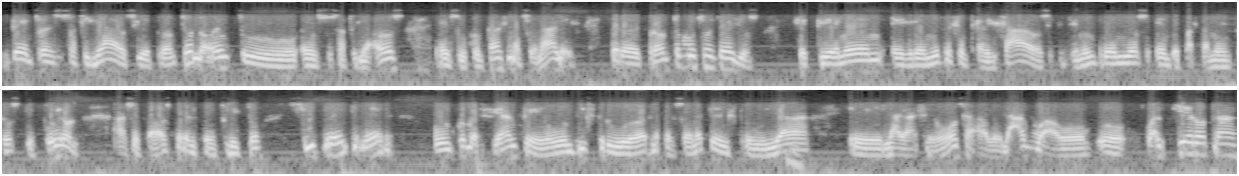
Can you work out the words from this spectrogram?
dentro de sus afiliados y de pronto no en tu en sus afiliados en sus juntas nacionales pero de pronto muchos de ellos que tienen eh, gremios descentralizados y que tienen gremios en departamentos que fueron aceptados por el conflicto, sí pueden tener un comerciante o un distribuidor, la persona que distribuía eh, la gaseosa o el agua o, cualquier otro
